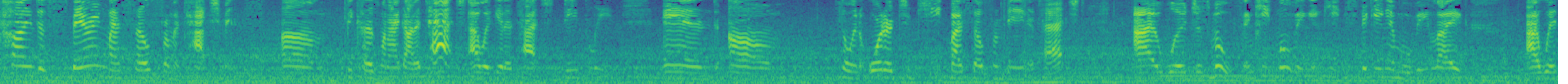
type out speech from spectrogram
kind of sparing myself from attachments. Um, because when I got attached, I would get attached deeply. And um, so, in order to keep myself from being attached, I would just move and keep moving and keep sticking and moving. Like, I would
